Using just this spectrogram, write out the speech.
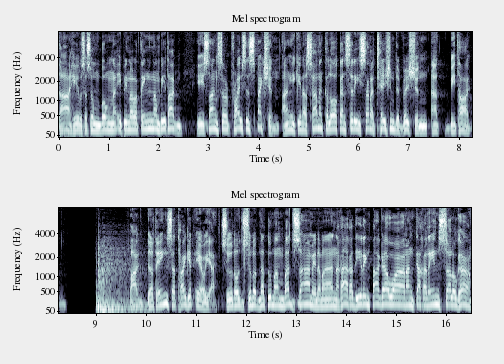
Dahil sa sumbong na ipinarating ng bitag, isang surprise inspection ang ikinasa ng Caloocan City Sanitation Division at bitag. Pagdating sa target area, sunod-sunod na tumambad sa amin ang mga nakakadiring pagawa ng kakanin sa lugar.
